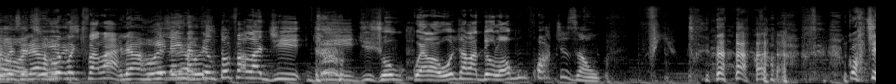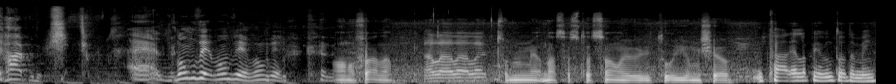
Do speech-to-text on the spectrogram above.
arroz, ele é E arroz. eu vou te falar, Ele é arroz, ele ele é ainda arroz. tentou falar de, de, de jogo com ela hoje, ela deu logo um cortezão. Corte rápido. É, vamos ver, vamos ver, vamos ver. Não, não fala? Olha lá, olha lá. Sobre minha- nossa situação, eu e tu e o Michel. Ela perguntou também.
